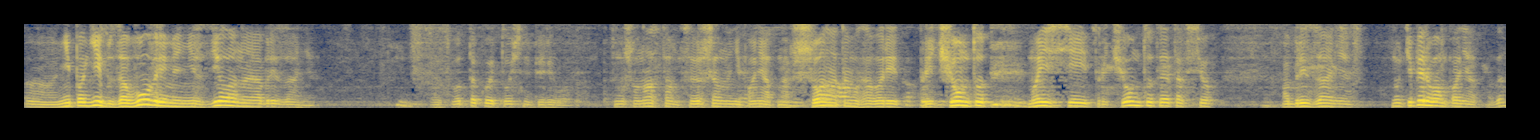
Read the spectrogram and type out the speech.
э, не погиб за вовремя не сделанное обрезание. Вот такой точный перевод. Потому что у нас там совершенно непонятно, что она там говорит, при чем тут Моисей, при чем тут это все обрезание. Ну, теперь вам понятно, да?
